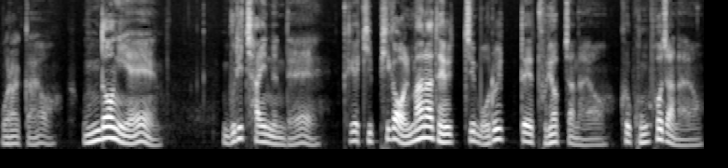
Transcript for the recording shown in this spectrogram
뭐랄까요. 웅덩이에 물이 차 있는데 그게 깊이가 얼마나 될지 모를 때 두렵잖아요. 그 공포잖아요.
